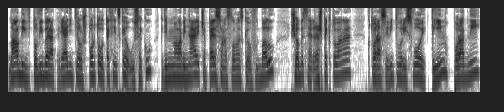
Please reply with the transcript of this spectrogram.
Mal by to vyberať riaditeľ športovo-technického úseku, kde by mala byť najväčšia persona slovenského futbalu, všeobecne rešpektovaná, ktorá si vytvorí svoj tím poradný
